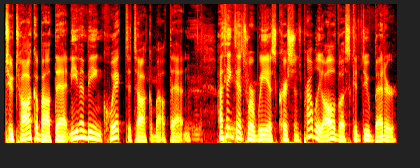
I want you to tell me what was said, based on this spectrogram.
to talk about that, and even being quick to talk about that. And I think that's where we as Christians, probably all of us, could do better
